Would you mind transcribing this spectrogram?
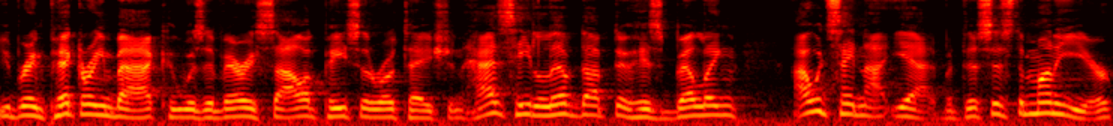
you bring Pickering back, who was a very solid piece of the rotation. Has he lived up to his billing? I would say not yet, but this is the money year.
